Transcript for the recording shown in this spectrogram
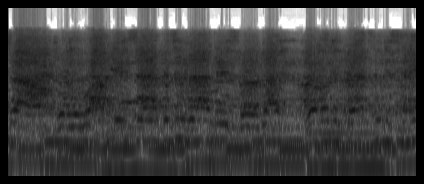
stop. We'll walk in circles around this world life. Over the grass of the same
